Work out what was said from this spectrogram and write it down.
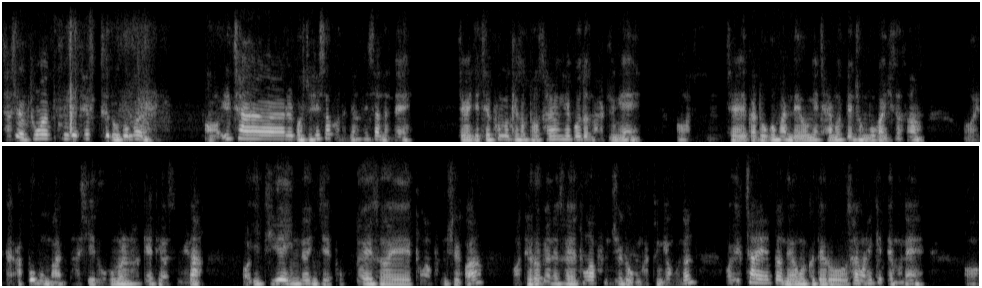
사실 통화 품질 테스트 녹음을 어, 1차를 먼저 했었거든요. 했었는데 제가 이제 제품을 계속 더 사용해 보던 와중에 어, 제가 녹음한 내용에 잘못된 정보가 있어서 어, 일단 앞부분만 다시 녹음을 하게 되었습니다. 어, 이 뒤에 있는 이제 복도에서의 통화 품질과 어, 대로변에서의 통화 품질 녹음 같은 경우는 어, 1차에 했던 내용을 그대로 사용을 했기 때문에 어,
